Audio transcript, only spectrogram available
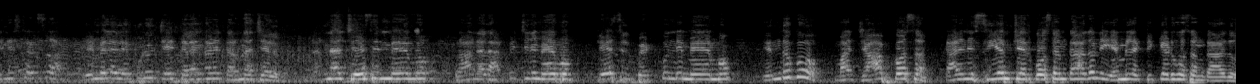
మినిస్టర్స్ ఎమ్మెల్యేలు ఎప్పుడు జై తెలంగాణ ధర్నా చేయలేవు? ధర్నా చేసింది మేము ప్రాణాలు అర్పించింది మేము కేసులు పెట్టుకుంది మేము. ఎందుకు? మా జాబ్ కోసం. కానీ నీ సీఎం చైర్ కోసం కాదు నీ ఎమ్మెల్యే టికెట్ కోసం కాదు.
